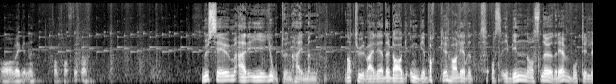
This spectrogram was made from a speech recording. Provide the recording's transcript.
og veggene. Fantastisk, altså. Museum er i Jotunheimen. Naturveileder Dag Inge Bakke har ledet oss i vind og snødrev bort til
